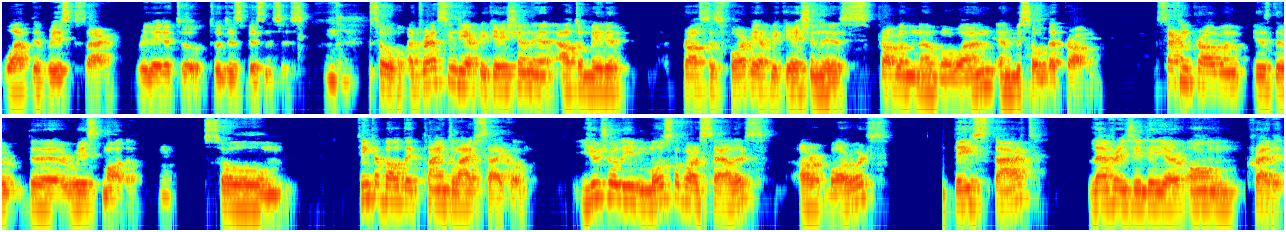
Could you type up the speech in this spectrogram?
what the risks are related to, to these businesses. Mm-hmm. So addressing the application, uh, automated process for the application is problem number one, and we solve that problem. Second problem is the, the risk model. Mm. So think about the client life cycle. Usually, most of our sellers, our borrowers, they start leveraging their own credit.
